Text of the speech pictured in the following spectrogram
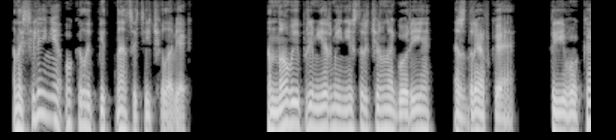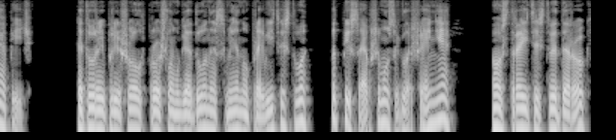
– население около 15 человек. Новый премьер-министр Черногории Здравка Кривокапич который пришел в прошлом году на смену правительству, подписавшему соглашение о строительстве дорог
